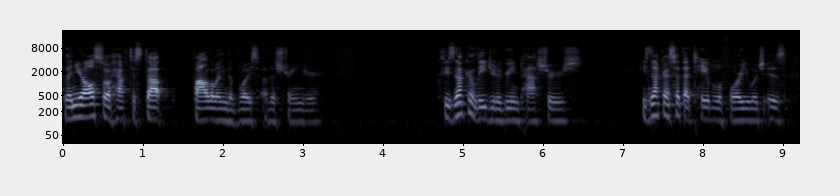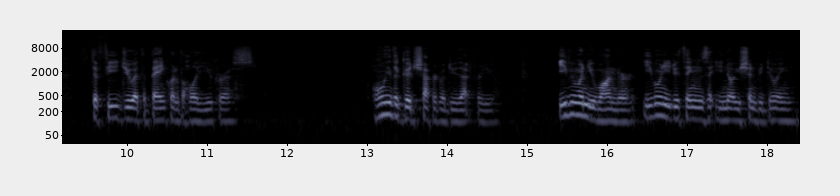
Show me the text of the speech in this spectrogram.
But then you also have to stop following the voice of the stranger. Because he's not going to lead you to green pastures. He's not going to set that table before you, which is to feed you at the banquet of the Holy Eucharist. Only the Good Shepherd would do that for you. Even when you wander, even when you do things that you know you shouldn't be doing.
